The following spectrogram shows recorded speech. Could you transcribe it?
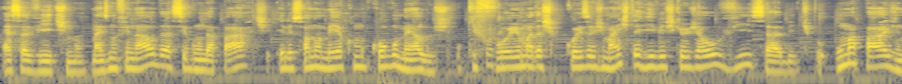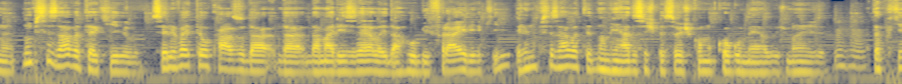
essa vítima, mas no final da segunda parte ele só nomeia como cogumelos. O que foi uma das coisas mais terríveis que eu já ouvi, sabe? Tipo, uma página. Não precisava ter aquilo. Se ele vai ter o caso da, da, da Marisela e da Ruby Freire aqui, ele não precisava ter nomeado essas pessoas como cogumelos, manja. Uhum. Até porque,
